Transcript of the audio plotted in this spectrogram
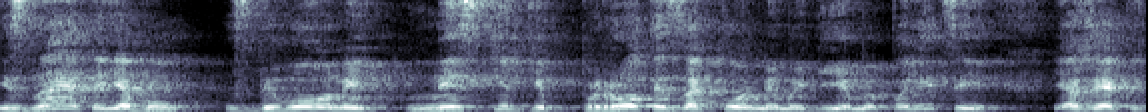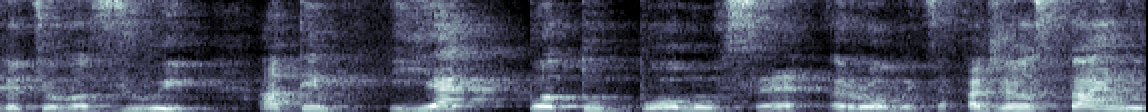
І знаєте, я був здивований не скільки протизаконними діями поліції, я ж якось до цього звик, а тим, як по-тупому все робиться. Адже останні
